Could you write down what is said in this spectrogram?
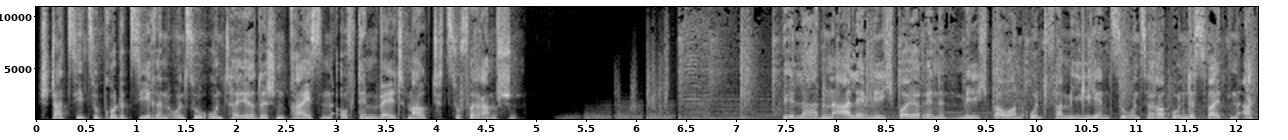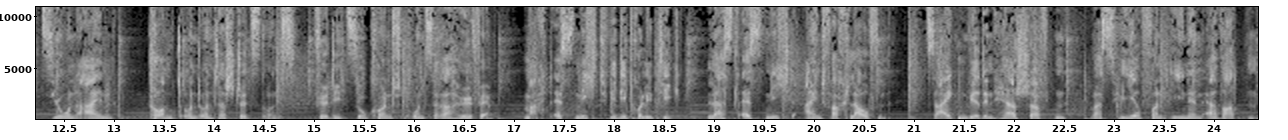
statt sie zu produzieren und zu unterirdischen Preisen auf dem Weltmarkt zu verramschen. Wir laden alle Milchbäuerinnen, Milchbauern und Familien zu unserer bundesweiten Aktion ein. Kommt und unterstützt uns für die Zukunft unserer Höfe. Macht es nicht wie die Politik, lasst es nicht einfach laufen. Zeigen wir den Herrschaften, was wir von ihnen erwarten.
